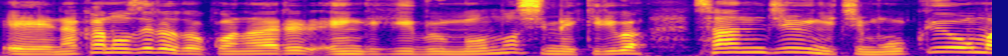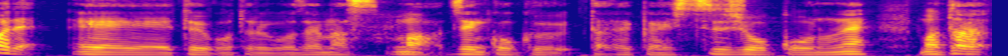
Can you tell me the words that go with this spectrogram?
えー中野ゼロで行われる演劇部門の締め切りは30日木曜まで、えーということでございます、まあ、全国大会出場校のねまた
